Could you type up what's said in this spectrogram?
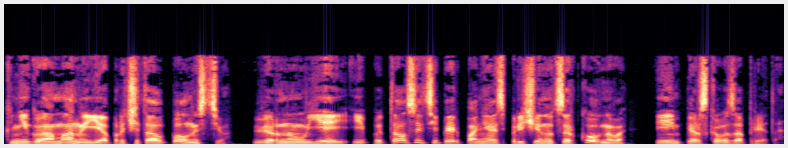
Книгу Аманы я прочитал полностью, вернул ей и пытался теперь понять причину церковного и имперского запрета.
